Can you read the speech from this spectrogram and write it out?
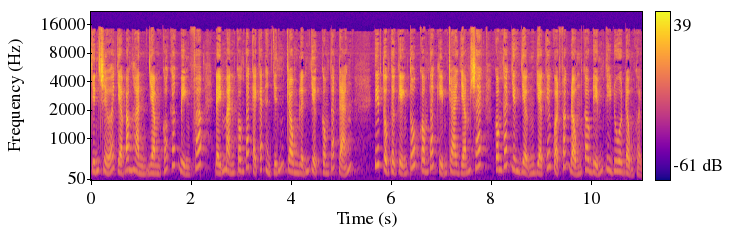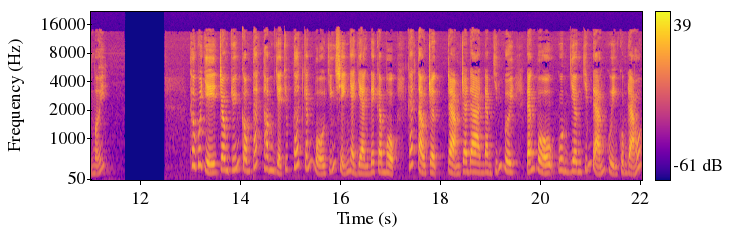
chỉnh sửa và ban hành nhằm có các biện pháp đẩy mạnh công tác cải cách hành chính trong lĩnh vực công tác đảng tiếp tục thực hiện tốt công tác kiểm tra giám sát, công tác dân vận và kế hoạch phát động cao điểm thi đua đồng khởi mới. Thưa quý vị, trong chuyến công tác thăm và chúc Tết cán bộ chiến sĩ nhà giàn DK1, các tàu trực trạm radar 590, đảng bộ, quân dân chính đảng huyện Côn Đảo,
